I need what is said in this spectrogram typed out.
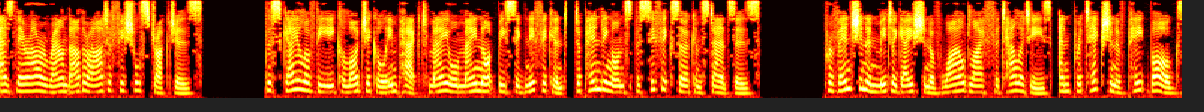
as there are around other artificial structures. The scale of the ecological impact may or may not be significant, depending on specific circumstances prevention and mitigation of wildlife fatalities, and protection of peat bogs,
